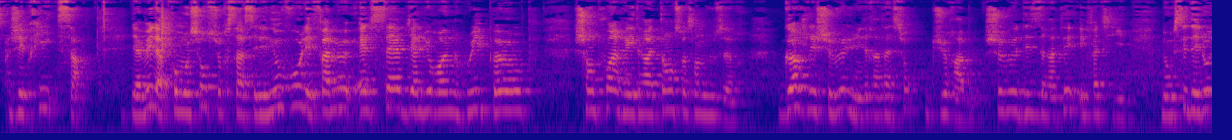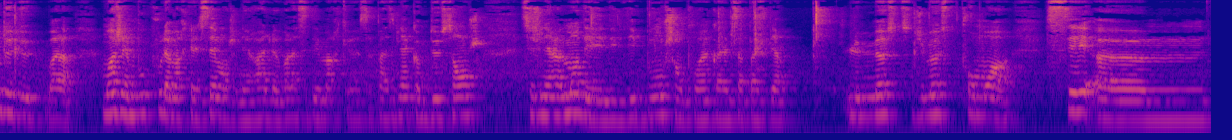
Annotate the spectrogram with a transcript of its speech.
J'ai pris ça. Il y avait la promotion sur ça. C'est les nouveaux, les fameux Elseve Hyaluron Repulp shampoing réhydratant 72 heures. gorge les cheveux d'une hydratation durable. Cheveux déshydratés et fatigués. Donc c'est des lots de deux. Voilà. Moi j'aime beaucoup la marque Elsem en général. Voilà, c'est des marques, ça passe bien comme deux sanges. C'est généralement des, bons shampoings quand même, ça passe bien. Le must du must pour moi, c'est euh,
